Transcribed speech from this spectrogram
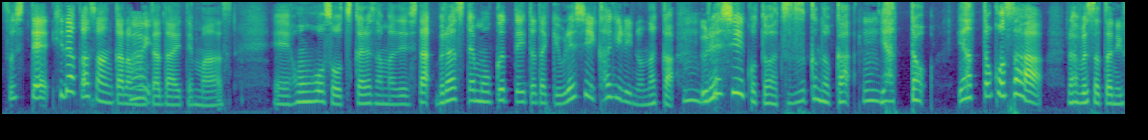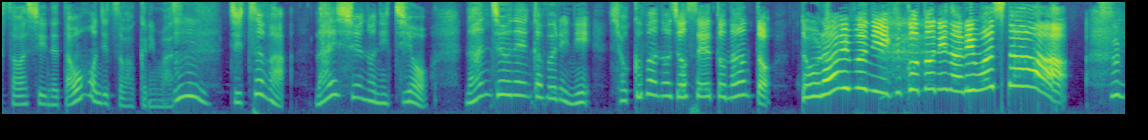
そして、日高さんからもいただいてます。えー本放送お疲れ様でした。ブラステも送っていただき嬉しい限りの中、うん嬉しいことは続くのか、うんやっと、やっとこさ、ラブサタにふさわしいネタを本日は送ります。うん。実は、来週の日曜、何十年かぶりに、職場の女性となんと、ドライブに行くことになりましたすごい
